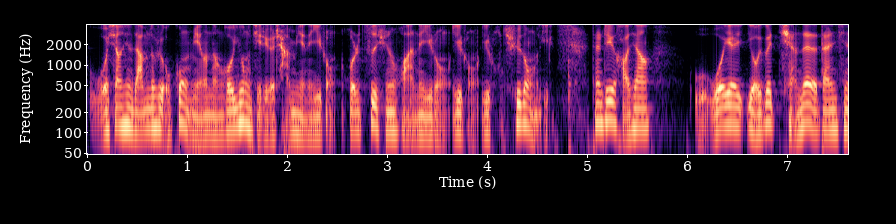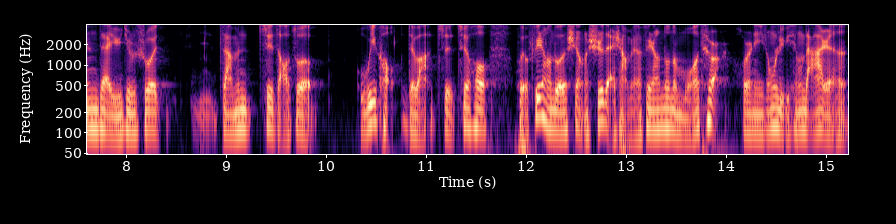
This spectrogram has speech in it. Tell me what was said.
我相信咱们都是有共鸣，能够用起这个产品的一种或者自循环的一种一种一种驱动力。但这个好像我我也有一个潜在的担心，在于就是说，咱们最早做 Vico 对吧？最最后会有非常多的摄影师在上面，非常多的模特或者那种旅行达人，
